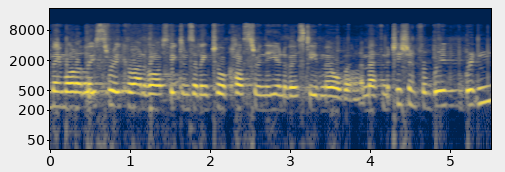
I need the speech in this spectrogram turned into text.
meanwhile, at least three coronavirus victims are linked to a cluster in the University of Melbourne. A mathematician from Brit- Britain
